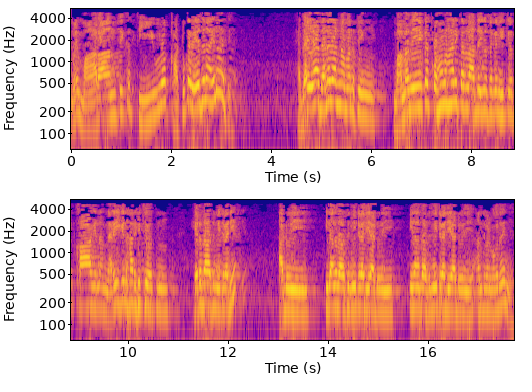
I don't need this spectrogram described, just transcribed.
මේ මාරාන්තික තීව්‍ර කටුක වේදනාව එනවා ඉතින්. හැබැයි එයා දැනගන්නවා මනසින් මම මේක කොහොම හරි කරලා අද ඉවසගෙන හිටියොත් කාගෙන මැරිගෙන හරි හිටියොත් හෙට දවසේ මීට වැඩිය අඩුයි. ඊළඟ දවසේ මීට වැඩිය අඩුයි. ඊළඟ දවසේ මීට වැඩිය අඩුයි. අන්තිමට මොකද වෙන්නේ?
